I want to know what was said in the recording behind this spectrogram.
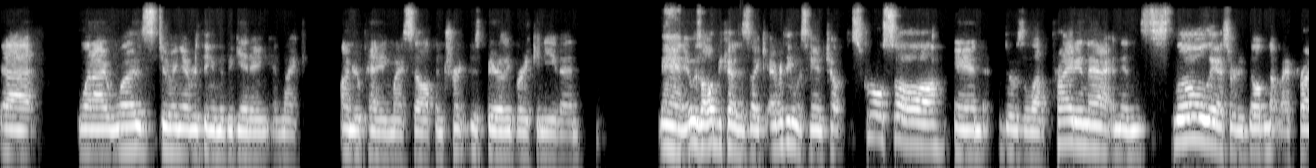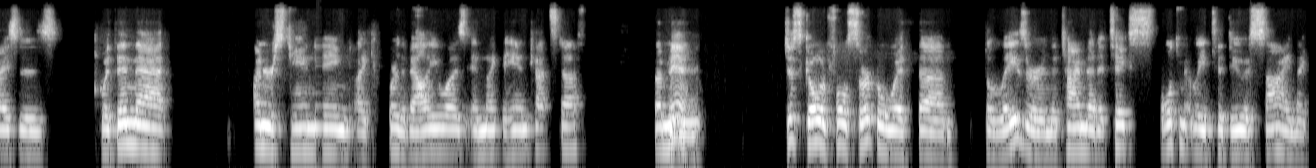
that when I was doing everything in the beginning and like underpaying myself and tr- just barely breaking even, man, it was all because like everything was hand chopped scroll saw and there was a lot of pride in that. And then slowly I started building up my prices within that understanding like where the value was in like the hand cut stuff. But man, mm-hmm. just going full circle with um, the laser and the time that it takes ultimately to do a sign, like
